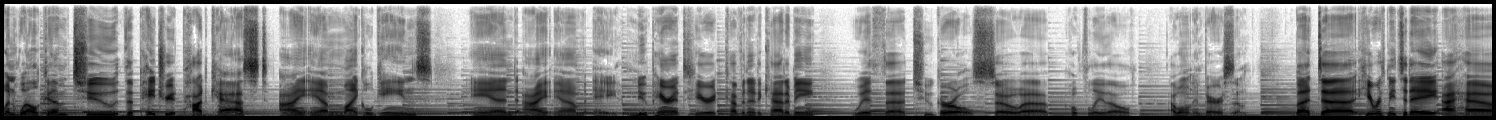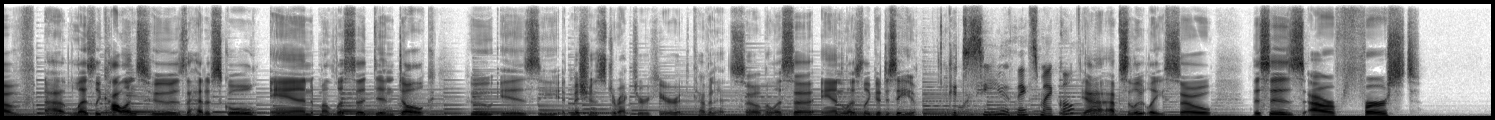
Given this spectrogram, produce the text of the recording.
Hello and welcome to the Patriot Podcast. I am Michael Gaines, and I am a new parent here at Covenant Academy with uh, two girls. So uh, hopefully they'll I won't embarrass them. But uh, here with me today, I have uh, Leslie Collins, who is the head of school, and Melissa den Dulk, who is the admissions director here at Covenant. So, Melissa and Leslie, good to see you. Good to see you. Thanks, Michael. Yeah, absolutely. So, this is our first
